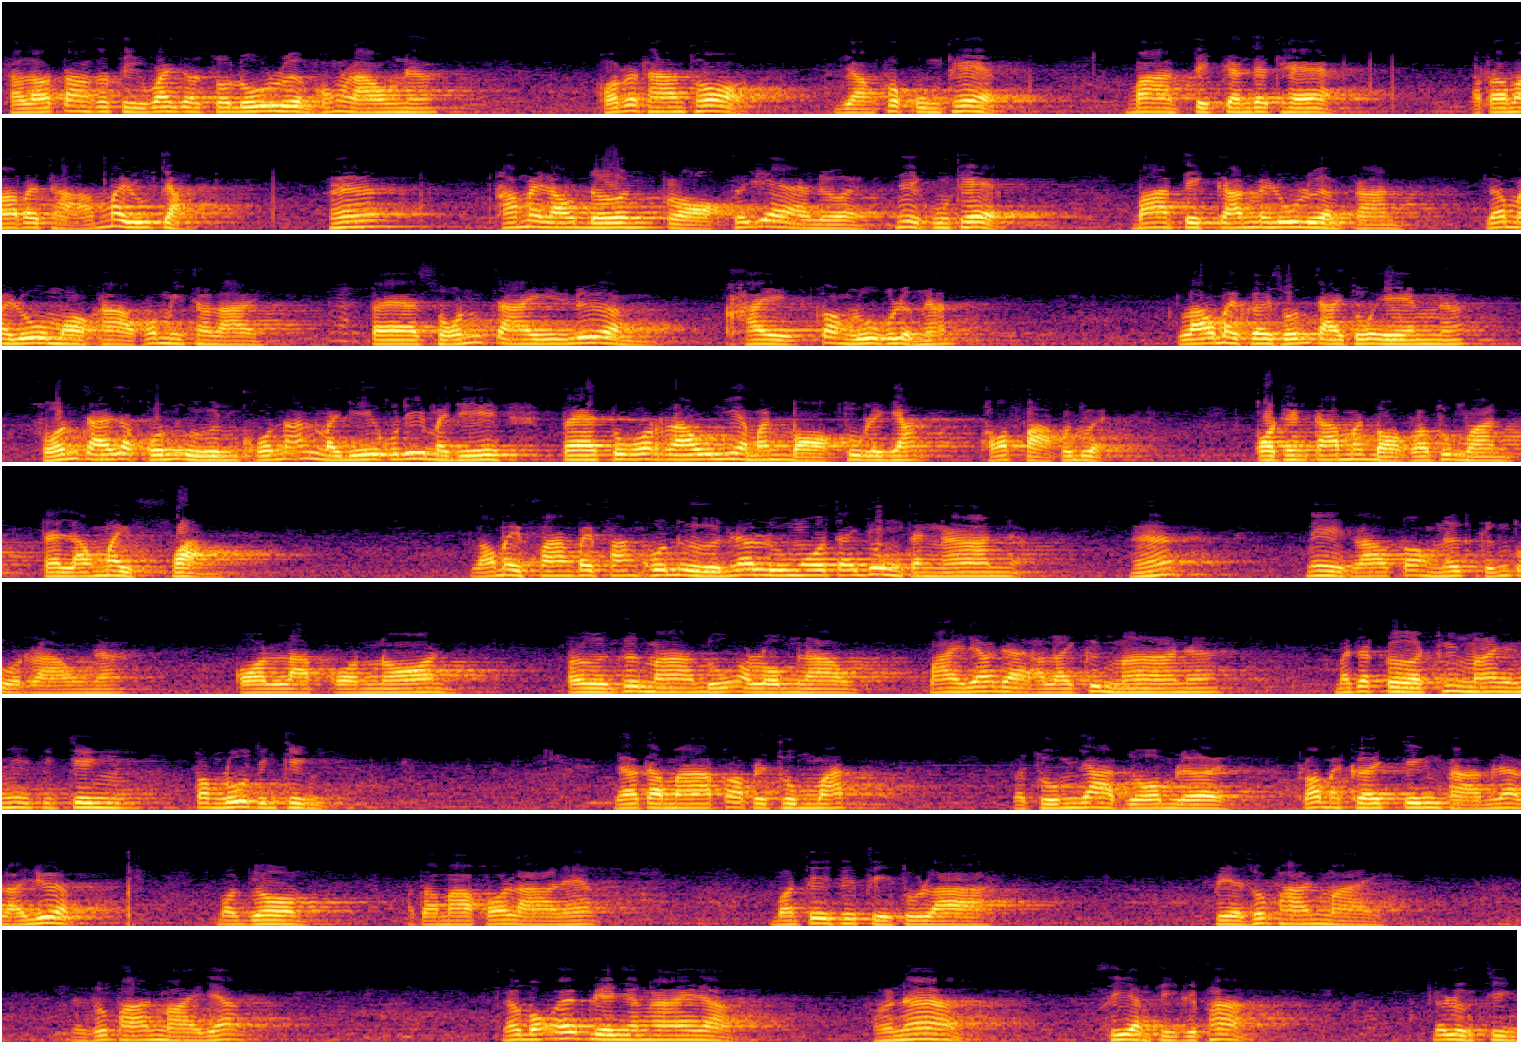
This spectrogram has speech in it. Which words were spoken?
ถ้าเราตั้งสติไว้จะจะรู้เรื่องของเรานะ ขอประทานโทษอย่างพวกกรุงเทพบ้านติดกันแท้ๆอาตมาไปถามไม่รู้จักฮะทำให้เราเดินกรอกซะแย่เลย นี่กรุงเทพบ้านติดกันไม่รู้เรื่องกัน แล้วไม่รู้มอข่าวเขามีทลาย แต่สนใจเรื่องใครต้องรู้เรื่องนั้น เราไม่เคยสนใจตัวเองนะสนใจจะคนอื่น คนนั้นไม่ดีคนนี้ไม่ดี แต่ตัวเราเนี่ยมันบอกทุกระยะ ขอฝากไว้ด้วยกฎแห่งกรรมมันบอกเราทุกวัน แต่เราไม่ฟัง เราไม่ฟังไปฟังคนอื่น แล้วลูโมจะยุ่งแต่งงานนะนี่เราต้องนึกถึงตัวเรานะก่อนหลับก่อนนอนตื่นขึ้นมาดูอารมณ์เรา ไปแล้วได้อะไรขึ้นมานะมันจะเกิดขึ้นมาอย่างนี้จริง ๆ ต้องรู้จริง ๆ แล้วตมาก็ไปชุมวัด ประชุมญาติโยมเลย เพราะมันเคยจริงผ่านมาแล้วหลายเรื่องบอกโยมอาตมาขอลาแล้ววันที่สิบสี่ตุลา เปลี่ยนสุพานใหม่เปลี่ยนสุพานใหม่แล้ว แล้วบอกเอ้ยเปลี่ยนยังไงล่ะหัวหน้าเสี่ยงสี่สิบห้าแล้วเรื่องจริง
